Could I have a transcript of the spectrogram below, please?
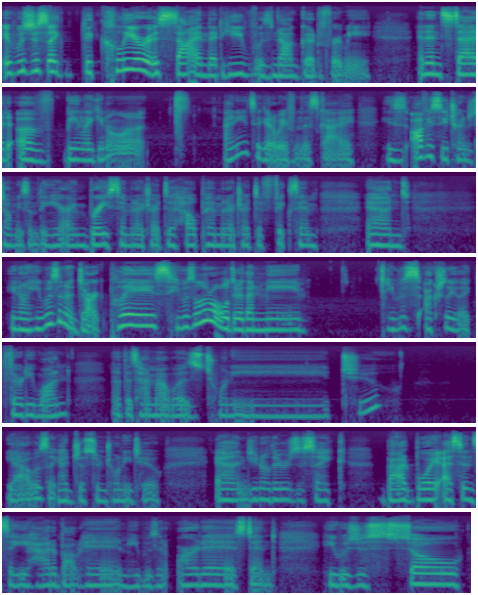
it was just like the clearest sign that he was not good for me. And instead of being like, you know what, I need to get away from this guy. He's obviously trying to tell me something here. I embraced him and I tried to help him and I tried to fix him. And, you know, he was in a dark place. He was a little older than me. He was actually like 31. And at the time I was 22. Yeah, I was like, I had just turned 22. And, you know, there was this like bad boy essence that he had about him. He was an artist and he was just so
